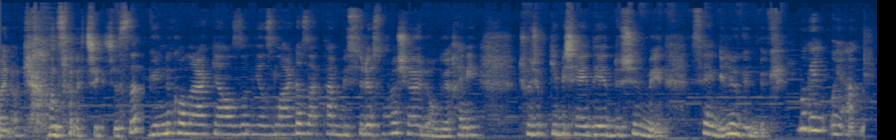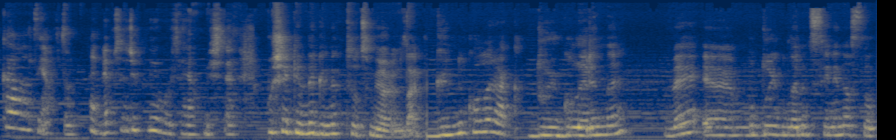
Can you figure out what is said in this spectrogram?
ben o kağıdı açıkçası. Günlük olarak yazdığım yazılarda zaten bir süre sonra şöyle oluyor. Hani çocuk gibi şey diye düşünmeyin. Sevgili günlük. Bugün uyandım. Kahvaltı yaptım. Annem sucuklu yumurta yapmıştı. Bu şekilde günlük tutmuyorum zaten. Günlük olarak duygularını ve e, bu duyguların seni nasıl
